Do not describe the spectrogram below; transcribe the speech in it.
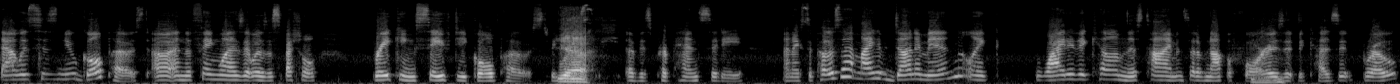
That was his new goalpost. Uh, and the thing was, it was a special breaking safety goalpost because Yeah. of his propensity. And I suppose that might have done him in. Like, why did it kill him this time instead of not before? Is it because it broke?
